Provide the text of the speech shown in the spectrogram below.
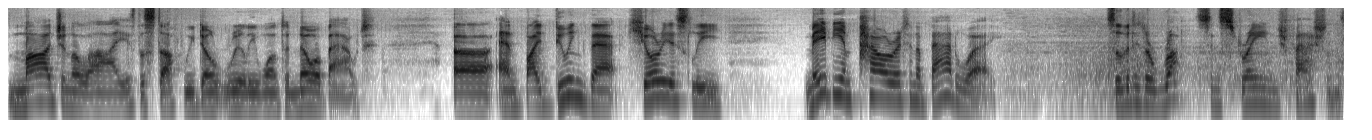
marginalize the stuff we don't really want to know about. Uh, and by doing that, curiously, maybe empower it in a bad way so that it erupts in strange fashions.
